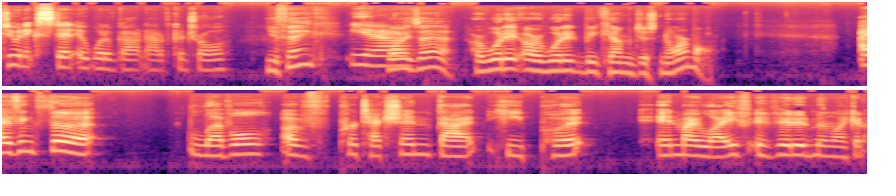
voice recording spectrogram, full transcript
to an extent it would have gotten out of control. You think? Yeah. Why is that? Or would it or would it become just normal? I think the level of protection that he put in my life, if it had been like an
